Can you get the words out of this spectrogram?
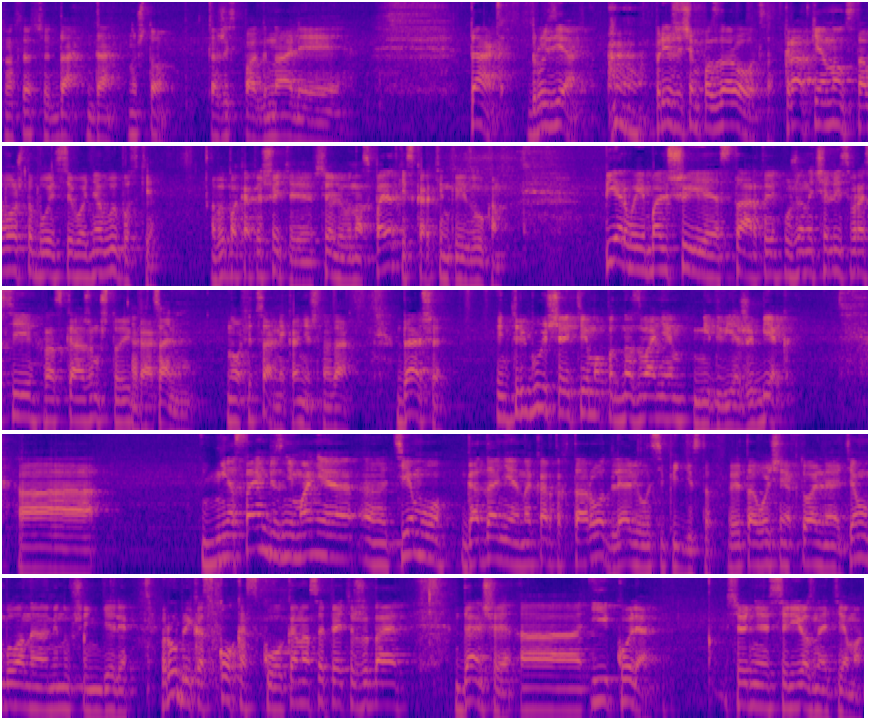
Трансляцию, да, да. Ну что, кажись, погнали. Так, друзья, прежде чем поздороваться, краткий анонс того, что будет сегодня в выпуске. Вы пока пишите, все ли у нас в порядке с картинкой и звуком. Первые большие старты уже начались в России. Расскажем, что и как. Официально. Ну, официальный, конечно, да. Дальше. Интригующая тема под названием «Медвежий бег». А, не оставим без внимания э, тему гадания на картах Таро для велосипедистов. Это очень актуальная тема была на минувшей неделе. Рубрика «Скока-скока» нас опять ожидает. Дальше. Э, и Коля, сегодня серьезная тема.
